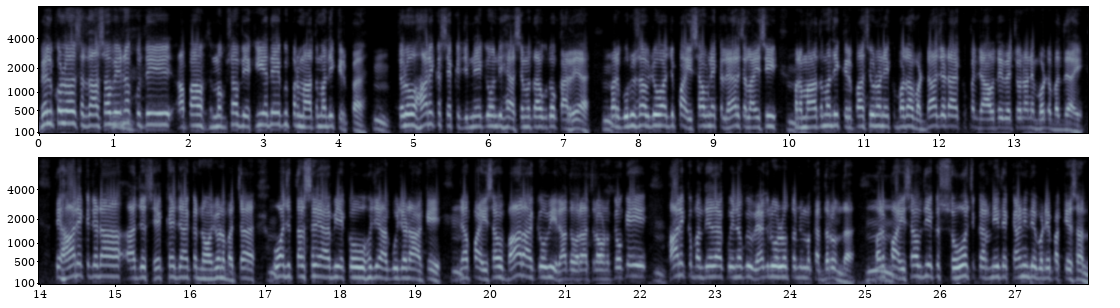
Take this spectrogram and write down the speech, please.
ਬਿਲਕੁਲ ਸਰਦਾਰ ਸਾਹਿਬ ਇਹ ਨਾ ਕੁਤੇ ਆਪਾਂ ਮੁਖ ਸਾਹਿਬ ਵੇਖੀਏ ਤੇ ਇਹ ਕੋਈ ਪਰਮਾਤਮਾ ਦੀ ਕਿਰਪਾ ਹੈ। ਚਲੋ ਹਰ ਇੱਕ ਸਿੱਖ ਜਿੰਨੇ ਕਿ ਉਹਦੀ ਹੈਸੀਅਤ ਮੁਤਾਬਕ ਤੋਂ ਕਰ ਰਿਹਾ। ਪਰ ਗੁਰੂ ਸਾਹਿਬ ਜੋ ਅੱਜ ਭਾਈ ਸਾਹਿਬ ਨੇ ਇੱਕ ਲਹਿਰ ਚਲਾਈ ਸੀ ਪਰਮਾਤਮਾ ਦੀ ਕਿਰਪਾ ਸੀ ਉਹਨਾਂ ਨੇ ਇੱਕ ਬੜਾ ਵੱਡਾ ਜਿਹੜਾ ਇੱਕ ਪੰਜਾਬ ਦੇ ਵਿੱਚ ਉਹਨਾਂ ਨੇ ਮੁੱਢ ਬੱਧਿਆ ਹੈ ਤੇ ਹਰ ਇੱਕ ਜਿਹੜਾ ਅੱਜ ਸਿੱਖ ਹੈ ਜਾਂ ਇੱਕ ਨੌਜਵਾਨ ਬੱਚਾ ਹੈ ਉਹ ਅੱਜ ਤਰਸ ਰਿਹਾ ਵੀ ਇੱਕ ਉਹੋ ਜਿਹਾ ਆਗੂ ਜਿਹੜਾ ਆ ਕੇ ਜਾਂ ਭਾਈ ਸਾਹਿਬ ਬਾਹਰ ਆ ਕੇ ਉਹ ਵੀਰਾ ਦੁਆਰਾ ਚਲਾਉਣ ਕਿਉਂਕਿ ਹਰ ਇੱਕ ਬੰਦੇ ਦਾ ਕੋਈ ਨਾ ਕੋਈ ਵੈਗਰੂ ਵੱਲੋਂ ਤੁਹਾਨੂੰ ਮੁਕੱਦਰ ਹੁੰਦਾ। ਪਰ ਭਾਈ ਸਾਹਿਬ ਦੀ ਇੱਕ ਸੋਚ ਕਰਨੀ ਤੇ ਕਹਿਣੀ ਦੇ ਬੜੇ ਪੱਕੇ ਸਨ।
